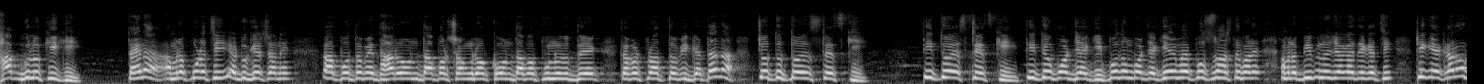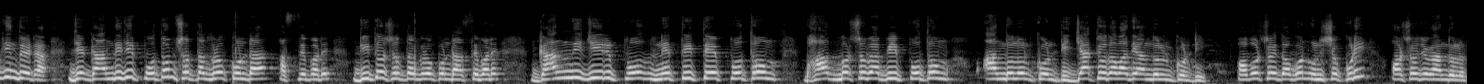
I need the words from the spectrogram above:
ধাপগুলো কি কি? তাই না? আমরা পড়েছি এডুকেশানে প্রথমে ধারণ, তারপর সংরক্ষণ, তারপর পুনরুদ্বেগ, তারপর প্রাত্যবিজ্ঞা তাই না? চতুর্থ স্টেজ কি? তৃতীয় স্টেজ কি? তৃতীয় পর্যায়ে কি? প্রথম পর্যায়ে কি? এরকম প্রশ্ন আসতে পারে। আমরা বিভিন্ন জায়গায় দেখেছি। ঠিক এখানেও কিন্তু এটা, যে গান্ধীজির প্রথম সত্যাগ্রহ কোনটা আসতে পারে? দ্বিতীয় সত্যাগ্রহ কোনটা আসতে পারে? গান্ধীজির নেতৃত্বে প্রথম ভারতবর্ষব্যাপী প্রথম আন্দোলন কোনটি? জাতীয়তাবাদী আন্দোলন কোনটি? অবশ্যই তখন উনিশশো কুড়ি অসহযোগ আন্দোলন।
